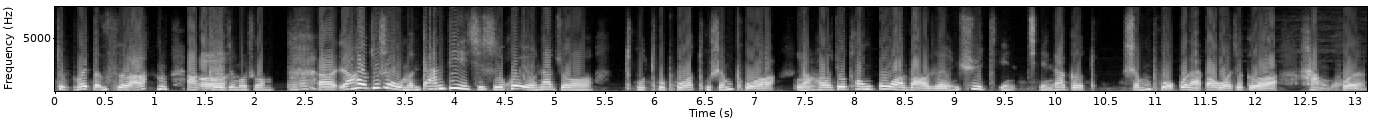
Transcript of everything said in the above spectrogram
就 准备等死了 啊，可以这么说。呃，然后就是我们当地其实会有那种土土婆、土神婆，然后就通过老人去请请那个神婆过来帮我这个喊魂。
